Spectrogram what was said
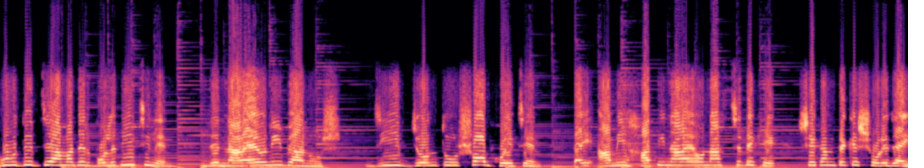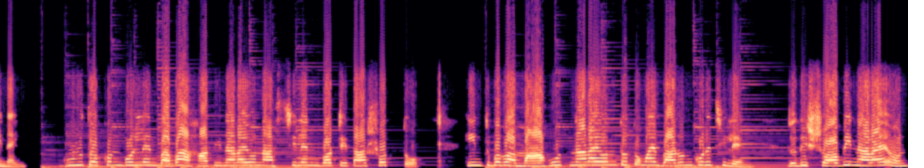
গুরুদেব যে আমাদের বলে দিয়েছিলেন যে নারায়ণই মানুষ। জীব, জন্তু সব হয়েছেন। তাই আমি হাতি নারায়ণ আসছে দেখে সেখান থেকে সরে যাই নাই। গুরু তখন বললেন, বাবা, হাতি নারায়ণ আসছিলেন বটে, তা সত্য। কিন্তু বাবা, মাহুত নারায়ণ তো তোমায় বারণ করেছিলেন। যদি সবই নারায়ণ,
